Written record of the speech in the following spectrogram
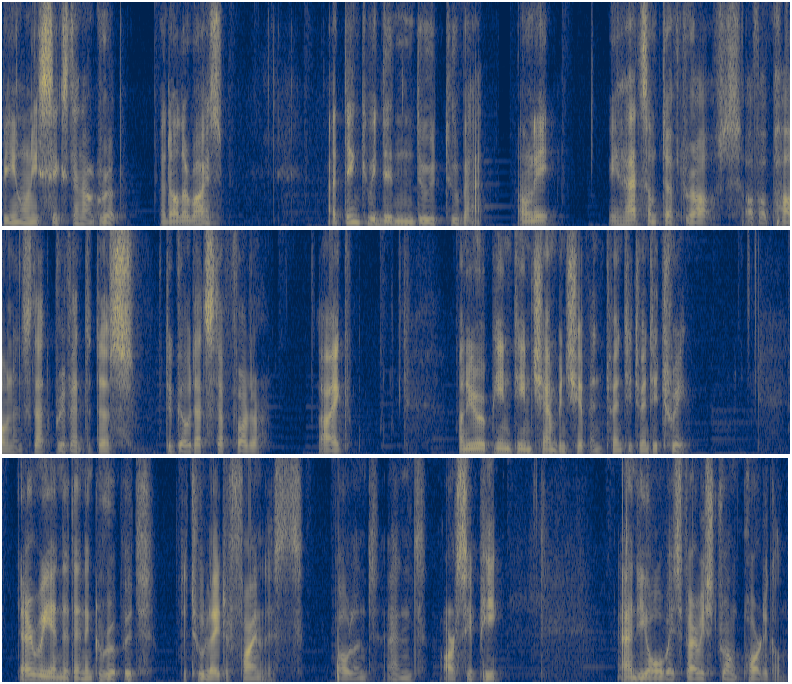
being only sixth in our group. But otherwise, I think we didn't do too bad. Only we had some tough draws of opponents that prevented us to go that step further. Like on the European Team Championship in 2023. There we ended in a group with the two later finalists, Poland and RCP, and the always very strong Portugal.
